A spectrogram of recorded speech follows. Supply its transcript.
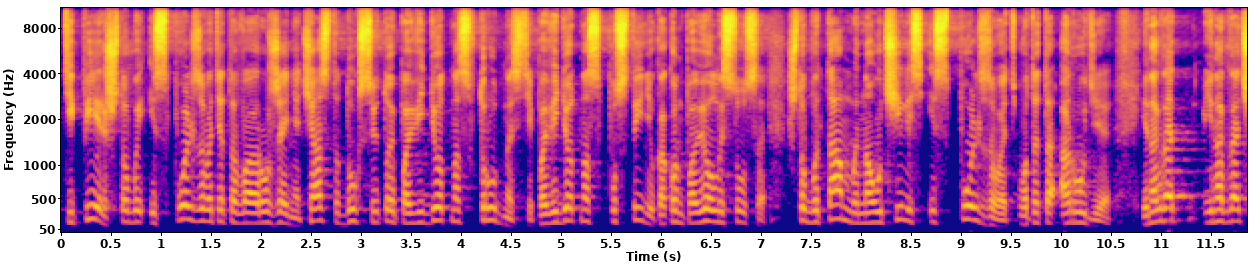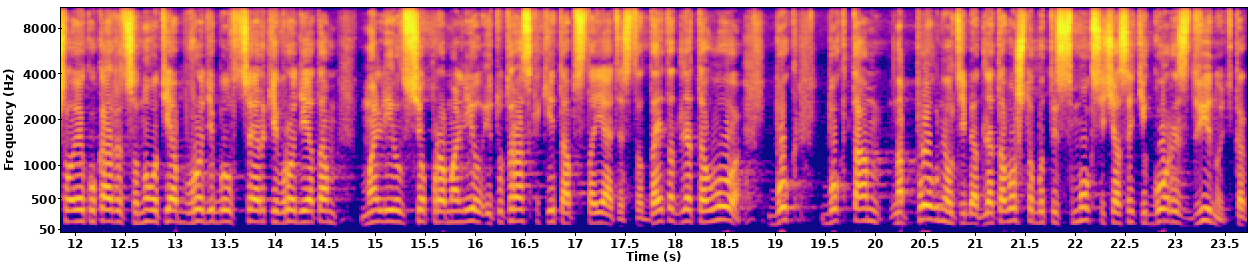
теперь, чтобы использовать это вооружение, часто Дух Святой поведет нас в трудности, поведет нас в пустыню, как Он повел Иисуса, чтобы там мы научились использовать вот это орудие. Иногда, иногда человеку кажется, ну вот я вроде был в церкви, вроде я там молил, все промолил, и тут раз какие-то обстоятельства. Да это для того, Бог, Бог там наполнил тебя для того, чтобы ты смог сейчас эти горы сдвинуть, как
